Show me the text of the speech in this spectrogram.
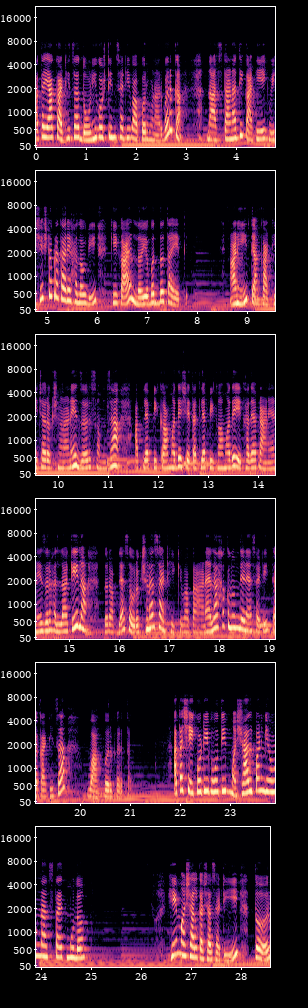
आता या काठीचा दोन्ही गोष्टींसाठी वापर होणार बरं का? नाचताना ती काठी एक विशिष्ट प्रकारे हलवली की काय लयबद्धता येते. आणि त्या काठीच्या रक्षणाने जर समजा आपल्या पिकामध्ये शेतातल्या पिकामध्ये एखाद्या प्राण्याने जर हल्ला केला तर आपल्या संरक्षणासाठी किंवा प्राण्याला हकलून देण्यासाठी त्या काठीचा वापर करतात. आता शेकोटी भोवती मशाल पण घेऊन नाचतायत मुलं. हे मशाल कशासाठी? तर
